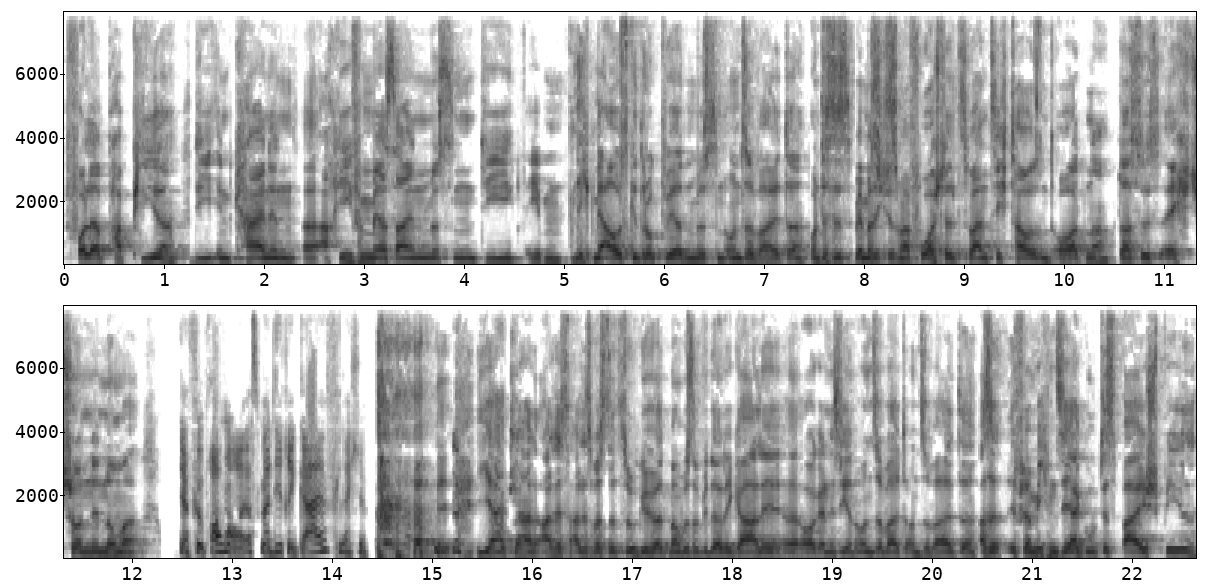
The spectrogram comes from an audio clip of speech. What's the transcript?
voller Papier, die in keinen äh, Archiven mehr sein müssen, die eben nicht mehr ausgedruckt werden müssen und so weiter. Und das ist, wenn man sich das mal vorstellt, 20.000 Ordner, das ist echt schon eine Nummer. Dafür brauchen wir auch erstmal die Regalfläche. ja, klar, alles, alles, was dazugehört. Man muss auch wieder Regale äh, organisieren und so weiter und so weiter. Also für mich ein sehr gutes Beispiel,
